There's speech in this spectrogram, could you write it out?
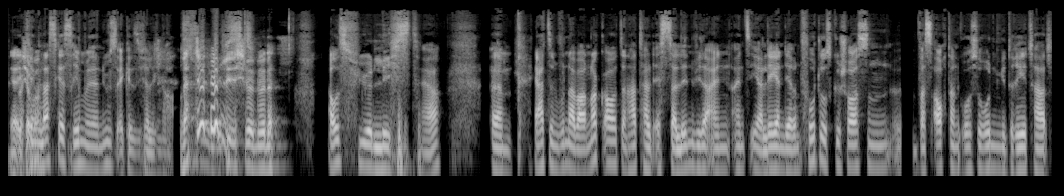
Ja, ich Ken Velasquez reden wir in der News-Ecke sicherlich noch. Natürlich würden wir das. Ausführlichst, ja. Ähm, er hatte einen wunderbaren Knockout, dann hat halt Esther Lynn wieder ein, eins ihrer legendären Fotos geschossen, was auch dann große Runden gedreht hat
